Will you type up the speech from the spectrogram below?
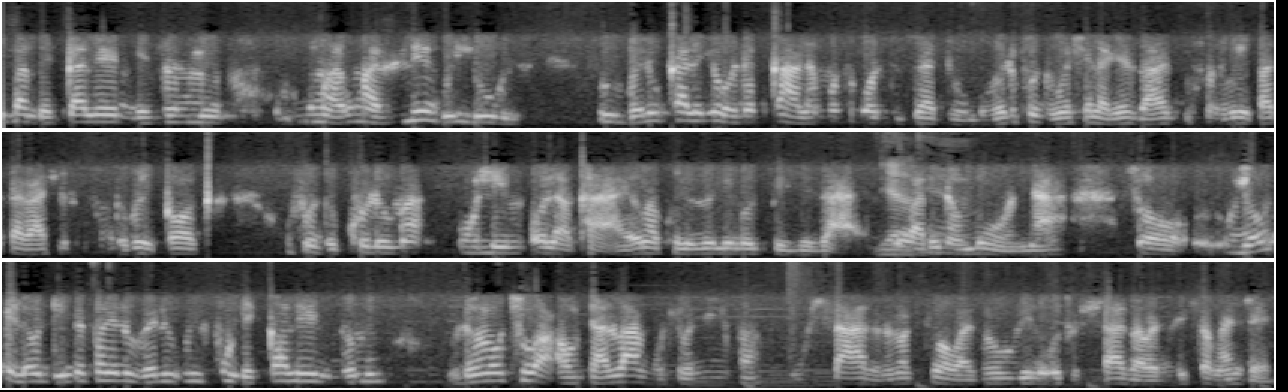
ibambe eqaleni ngenhlonipho uma ungalingi uyiluze uvele uqale kuyona kuqala umuntu kodwa usiyaduma vele ufunde ukwehlela ngezantsi ufunde ukuyiphatha kahle ufunde ukuyiqoqa ufunde ukukhuluma ulimi olakhaya ungakhulumi ulimi olubhizizayo ungabi nomona. So yonke leyo nto into efanele uvele uyifunde ekuqaleni noma noma kuthiwa awudalwanga uhlonipha uhlaza noma kuthiwa wazowini ukuthi uhlaza wena ihlonga ndlela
